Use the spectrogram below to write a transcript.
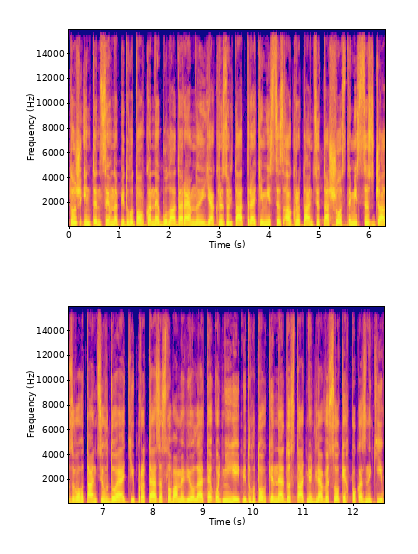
Тож інтенсивна підготовка не була даремною. Як результат, третє місце з акротанцю та шосте місце з джазового танцю в дуеті. Проте, за словами Віолети, однієї підготовки недостатньо для високих показників.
